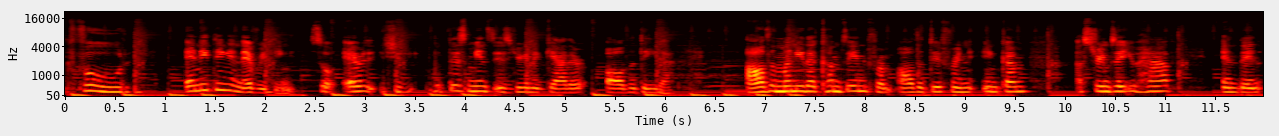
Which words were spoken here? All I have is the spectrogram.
food, anything and everything. So every what this means is you're gonna gather all the data, all the money that comes in from all the different income uh, streams that you have and then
